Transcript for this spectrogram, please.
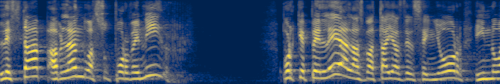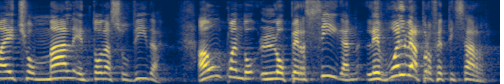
le está hablando a su porvenir. Porque pelea las batallas del Señor y no ha hecho mal en toda su vida. Aun cuando lo persigan, le vuelve a profetizar.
